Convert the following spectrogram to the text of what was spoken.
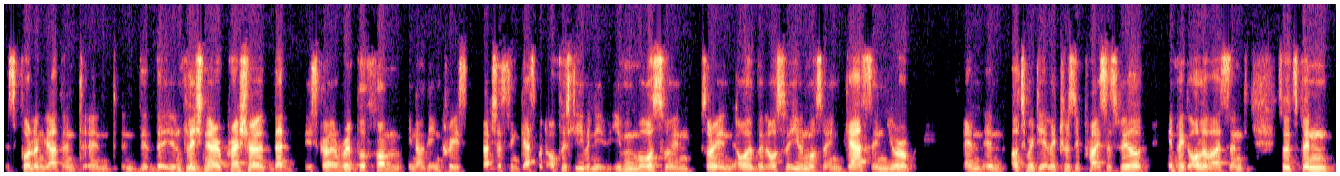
is following that, and, and the, the, inflationary pressure that is going to ripple from you know the increase not just in gas, but obviously even even more so in sorry in oil, but also even more so in gas in Europe and, and, ultimately electricity prices will impact all of us. And so it's been,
